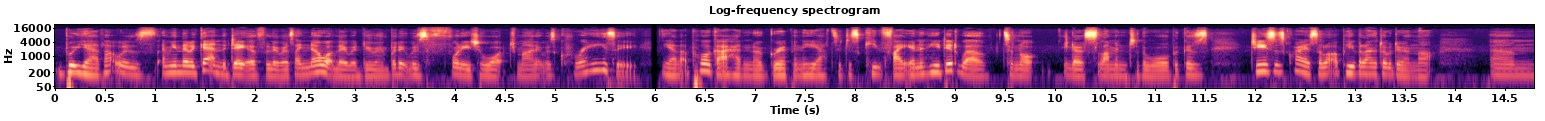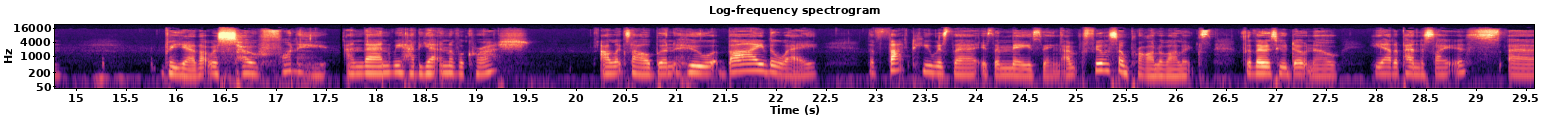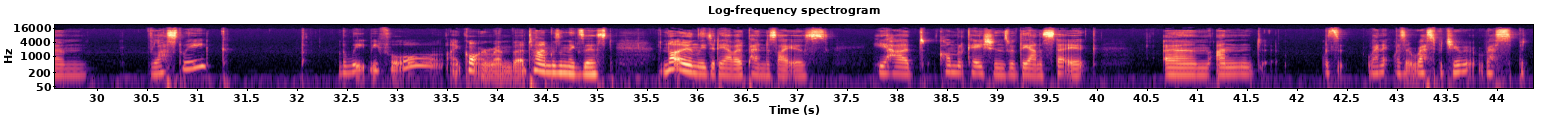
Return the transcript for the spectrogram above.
But yeah, that was. I mean, they were getting the data for Lewis. I know what they were doing, but it was funny to watch, man. It was crazy. Yeah, that poor guy had no grip and he had to just keep fighting. And he did well to not, you know, slam into the wall because Jesus Christ, a lot of people ended up doing that. Um, but yeah, that was so funny. And then we had yet another crash. Alex Albon, who, by the way, the fact he was there is amazing. I feel so proud of Alex. For those who don't know, he had appendicitis um, last week, the week before. I can't remember. Time doesn't exist. Not only did he have appendicitis, he had complications with the anaesthetic, um, and was it when it was it respiratory respi-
